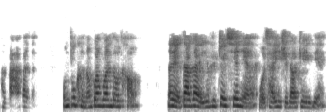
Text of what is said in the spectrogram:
很麻烦的。我们不可能关关都逃。那也大概也就是这些年，我才意识到这一点。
